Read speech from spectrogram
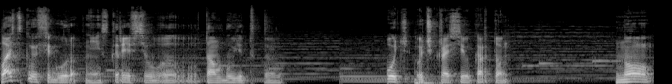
пластиковая фигура к ней, скорее всего, там будет э, очень, очень красивый картон. Но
